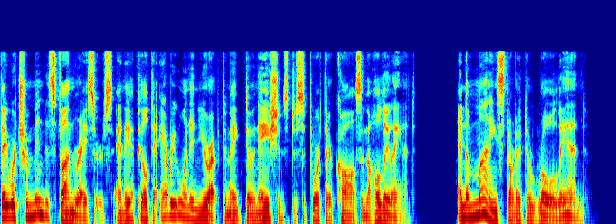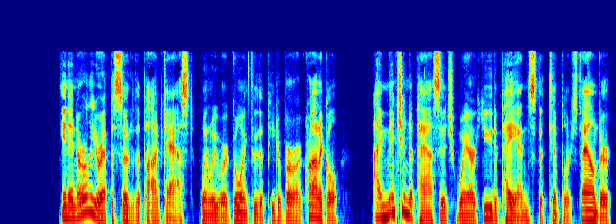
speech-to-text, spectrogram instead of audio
They were tremendous fundraisers, and they appealed to everyone in Europe to make donations to support their cause in the Holy Land. And the money started to roll in. In an earlier episode of the podcast, when we were going through the Peterborough Chronicle, I mentioned a passage where Hugh de Payens, the Templars' founder,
